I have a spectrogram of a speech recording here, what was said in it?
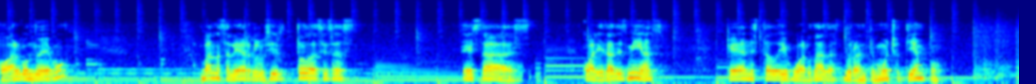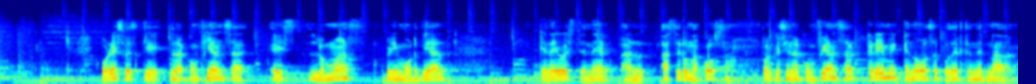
o algo nuevo, van a salir a relucir todas esas esas cualidades mías que han estado ahí guardadas durante mucho tiempo. Por eso es que la confianza es lo más primordial que debes tener al hacer una cosa. Porque sin la confianza, créeme que no vas a poder tener nada.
